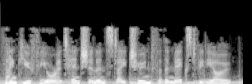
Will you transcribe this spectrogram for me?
Thank you for your attention and stay tuned for the next video.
